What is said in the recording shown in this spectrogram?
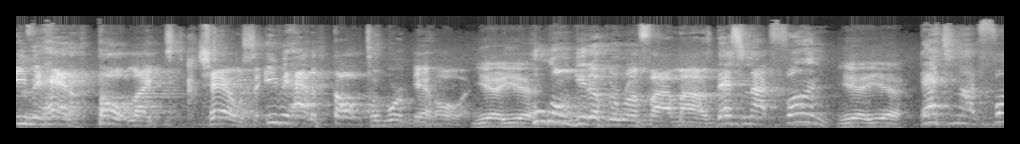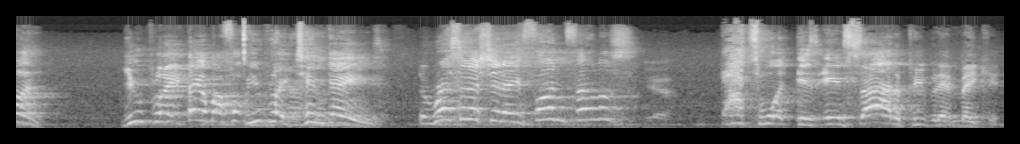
Even had a thought, like Chad was saying, even had a thought to work that hard. Yeah, yeah. Who gonna get up and run five miles? That's not fun. yeah, yeah. That's not fun. You play, think about football, you play 10 games. The rest of that shit ain't fun, fellas. Yeah. That's what is inside of people that make it.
